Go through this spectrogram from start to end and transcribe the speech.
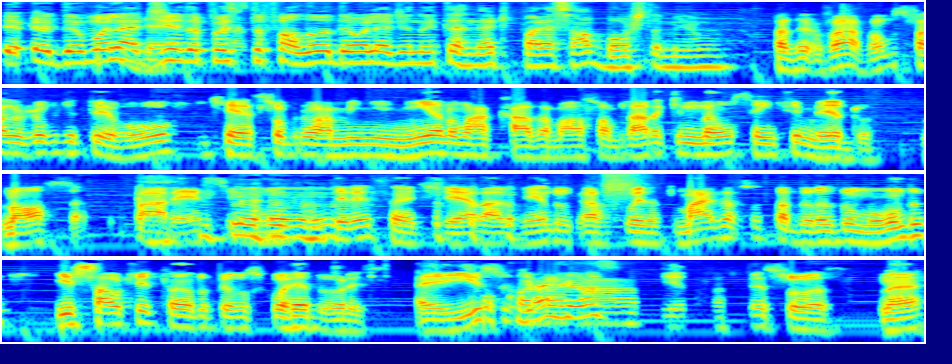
Eu, eu dei uma olhadinha ideia, depois que tu falou, eu dei uma olhadinha na internet, parece uma bosta mesmo. Fazer, vamos fazer um jogo de terror que é sobre uma menininha numa casa mal assombrada que não sente medo. Nossa, parece muito interessante. Ela vendo as coisas mais assustadoras do mundo e saltitando pelos corredores. É isso Pô, que vai dar medo nas pessoas, né?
